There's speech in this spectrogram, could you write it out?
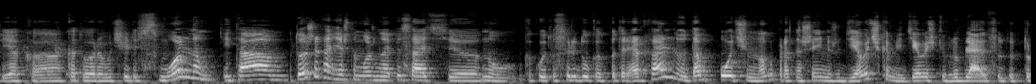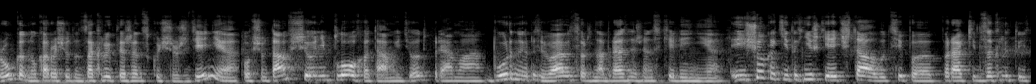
века, которые учились в Смольном, и там тоже, конечно, можно описать, э, ну, какую-то среду как патриархальную, там очень много про отношения между девочками, девочки влюбляются друг в друга, ну, короче, вот это закрытое женское учреждение, в общем, там все неплохо, там идет прямо бурно и развиваются разнообразные женские линии. И еще какие-то книжки я читала, вот, типа, про какие-то закрытые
